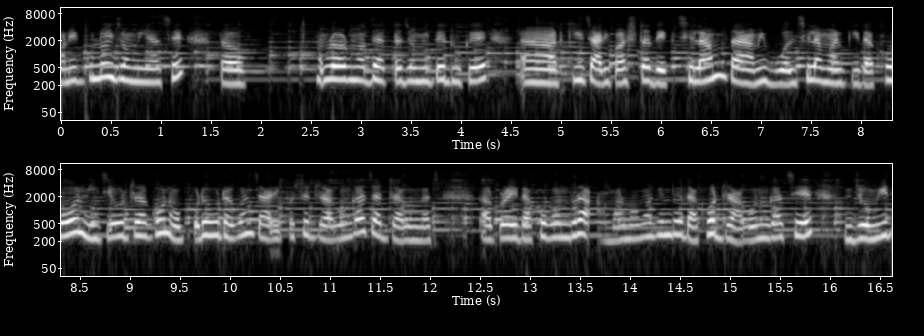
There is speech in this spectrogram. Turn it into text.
অনেকগুলোই জমি আছে। তা আমরা ওর মধ্যে একটা জমিতে ঢুকে আর কি চারিপাশটা দেখছিলাম তাই আমি বলছিলাম আর কি, দেখো নিচেও ড্রাগন, ওপরেও ড্রাগন, চারিপাশে ড্রাগন গাছ আর ড্রাগন গাছ। তারপরে এই দেখো বন্ধুরা, আমার মামা কিন্তু দেখো ড্রাগন গাছের জমির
